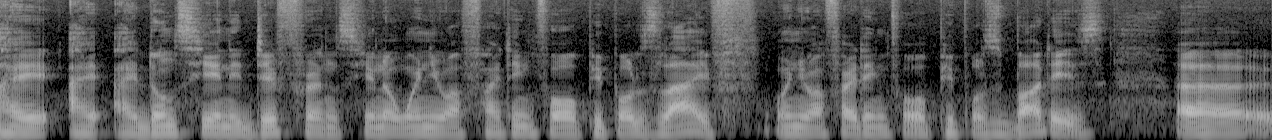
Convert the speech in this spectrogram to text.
I, I, I, don't see any difference, you know, when you are fighting for people's life, when you are fighting for people's bodies. Uh,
